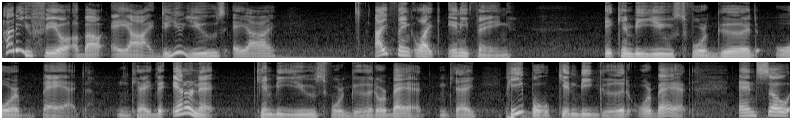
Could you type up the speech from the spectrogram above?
How do you feel about AI? Do you use AI? I think, like anything, it can be used for good or bad. Okay. The internet can be used for good or bad. Okay. People can be good or bad. And so,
